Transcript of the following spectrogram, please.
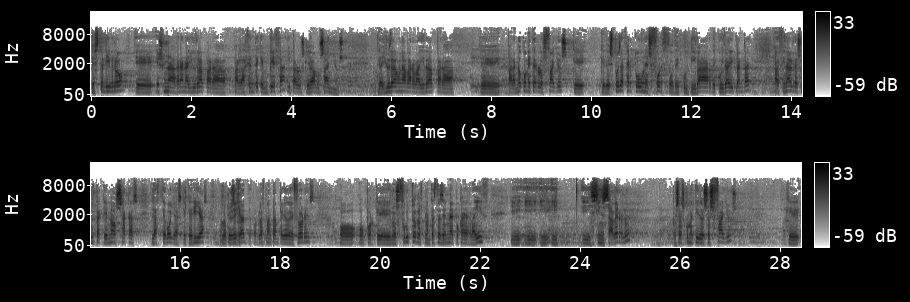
Este libro eh, es una gran ayuda para, para, la gente que empieza y para los que llevamos años. Te ayuda una barbaridad para, eh, para no cometer los fallos que, que después de hacer todo un esfuerzo de cultivar, de cuidar y plantar, al final resulta que no sacas las cebollas que querías, por lo que os dije antes, porque las plantan en periodo de flores, o, porque los frutos los plantaste en una época de raíz y, sin saberlo, pues has cometido esos fallos que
